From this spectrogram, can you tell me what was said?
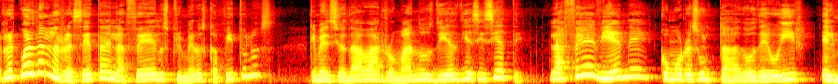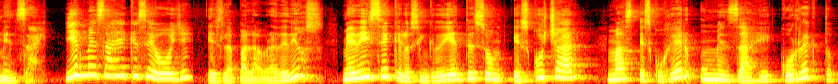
¿Recuerdan la receta de la fe de los primeros capítulos? Que mencionaba Romanos 10:17. La fe viene como resultado de oír el mensaje. Y el mensaje que se oye es la palabra de Dios. Me dice que los ingredientes son escuchar más escoger un mensaje correcto.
